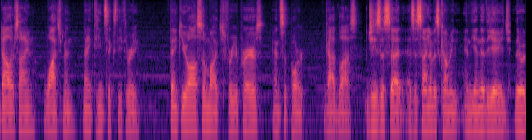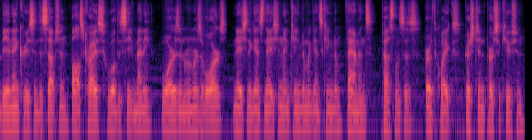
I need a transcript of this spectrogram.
dollar sign Watchman 1963. Thank you all so much for your prayers and support. God bless. Jesus said, as a sign of his coming and the end of the age, there would be an increase in deception, false Christs who will deceive many, wars and rumors of wars, nation against nation and kingdom against kingdom, famines, pestilences, earthquakes, Christian persecution,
